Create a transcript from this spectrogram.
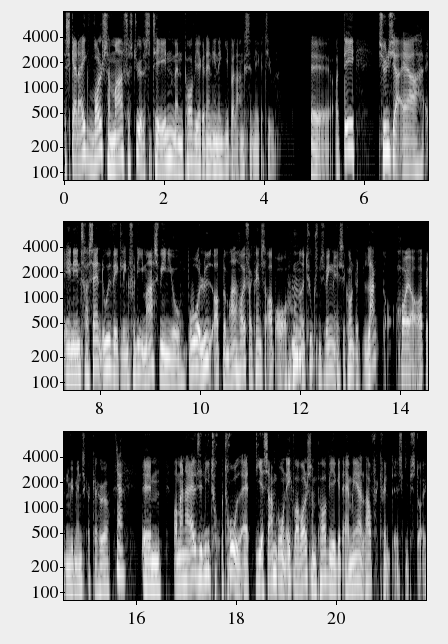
skal der ikke voldsomt meget forstyrrelse til, inden man påvirker den energibalance negativt. Øh, og det synes jeg er en interessant udvikling, fordi marsvin jo bruger lyd op ved meget høje frekvenser, op over 100.000 svingninger i sekundet, langt højere op, end vi mennesker kan høre. Ja. Øhm, og man har altid lige tro, troet, at de af samme grund ikke var voldsomt påvirket af mere lavfrekvent skibsstøj.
